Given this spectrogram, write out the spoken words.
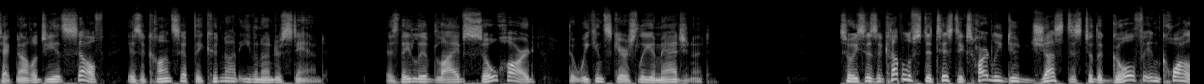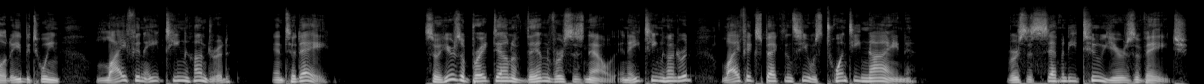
technology itself is a concept they could not even understand, as they lived lives so hard that we can scarcely imagine it. So he says a couple of statistics hardly do justice to the gulf in quality between life in 1800 and today. So here's a breakdown of then versus now. In 1800, life expectancy was 29 versus 72 years of age.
